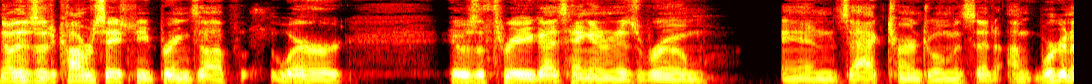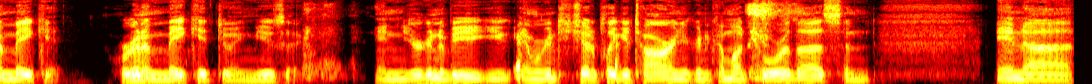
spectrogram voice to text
No there's a conversation he brings up where it was the three of you guys hanging in his room and zach turned to him and said we're gonna make it. We're gonna make it doing music and you're going to be you, and we're going to teach you how to play guitar and you're going to come on tour with us and and uh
